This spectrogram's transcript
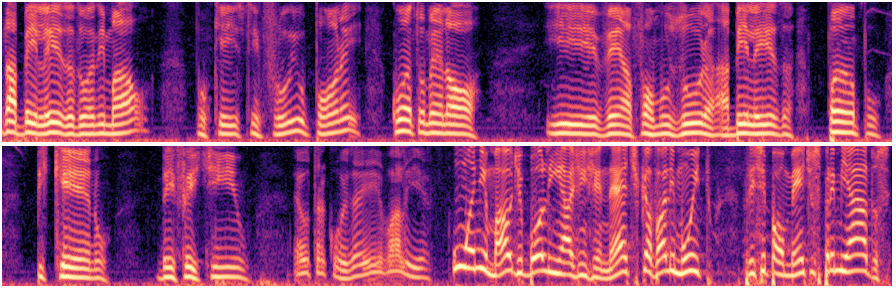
da beleza do animal, porque isso influi o pônei. Quanto menor e vem a formosura, a beleza, pampo, pequeno, bem feitinho, é outra coisa, aí valia. Um animal de boa linhagem genética vale muito, principalmente os premiados,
